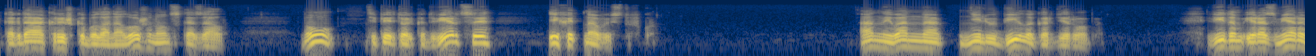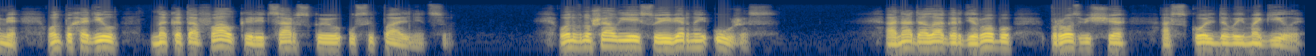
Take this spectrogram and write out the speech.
Когда крышка была наложена, он сказал, «Ну, теперь только дверцы и хоть на выставку». Анна Ивановна не любила гардероба. Видом и размерами он походил на катафалк или царскую усыпальницу. Он внушал ей суеверный ужас. Она дала гардеробу прозвище Аскольдовой могилы.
